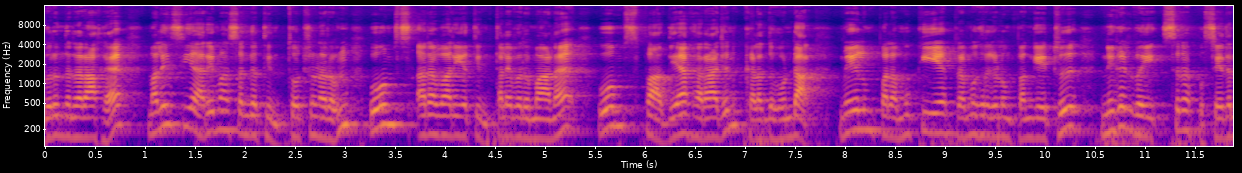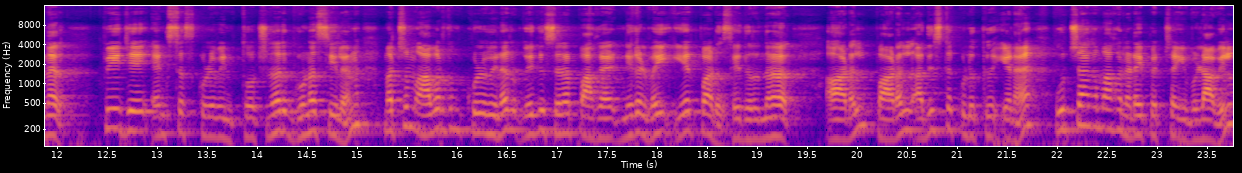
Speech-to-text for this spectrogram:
விருந்தினராக மலேசிய அரிமா சங்கத்தின் தொற்றுநரும் ஓம்ஸ் அறவாரியத்தின் தலைவருமான ஓம்ஸ் பா தியாகராஜன் கலந்து கொண்டார். மேலும் பல முக்கிய பிரமுகர்களும் பங்கேற்று நிகழ்வை சிறப்பு செய்தனர். பிஜே யங்ஸ்டர்ஸ் குழுவின் தோற்றுனர் குணசீலன் மற்றும் அவர்தும் குழுவினர் வெகு சிறப்பாக நிகழ்வை ஏற்பாடு செய்திருந்தனர். ஆடல் பாடல் அதிர்ஷ்ட குழுக்கு என உற்சாகமாக நடைபெற்ற இவ்விழாவில்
